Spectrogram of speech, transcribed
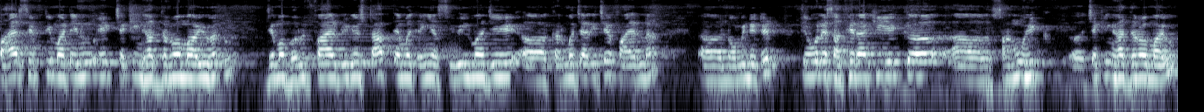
ફાયર સેફટી માટેનું એક ચેકિંગ હાથ ધરવામાં આવ્યું હતું, જેમાં ભરૂચ ફાયર બ્રિગેડ સ્ટાફ તેમજ અહીંયા સિવિલમાં જે કર્મચારી છે ફાયરના નોમિનેટેડ તેઓને સાથે રાખી એક સામૂહિક ચેકિંગ હાથ ધરવામાં આવ્યું.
